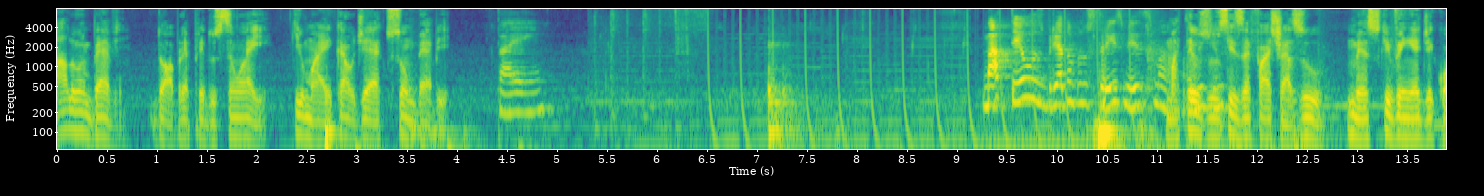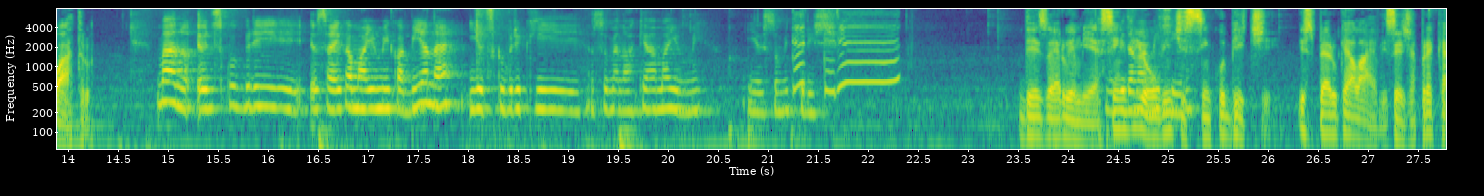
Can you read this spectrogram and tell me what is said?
Alô Ambev, dobra a produção aí, que o Michael Jackson bebe. Pai, hein? Matheus, obrigado pelos três meses, mano. Matheus Tamo é faixa azul, mês que vem é de quatro. Mano, eu descobri. Eu saí com a Mayumi e com a Bia, né? E eu descobri que eu sou menor que a Mayumi. E eu estou muito triste. D0MS enviou 25 é bit. Espero que a live seja precária.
